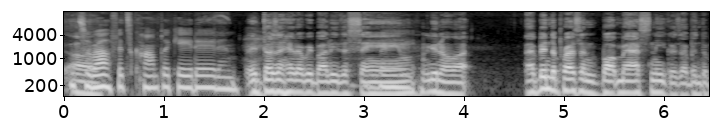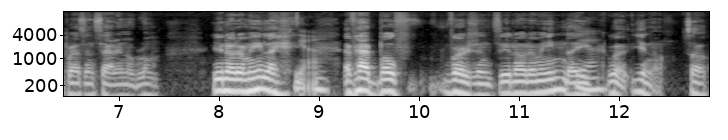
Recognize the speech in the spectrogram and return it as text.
It's Uh, rough. It's complicated, and it doesn't hit everybody the same. You know, I, I've been depressed and bought mass sneakers. I've been depressed and sat in a room. You know what I mean? Like, yeah, I've had both versions. You know what I mean? Like, Yeah. well, you know, so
